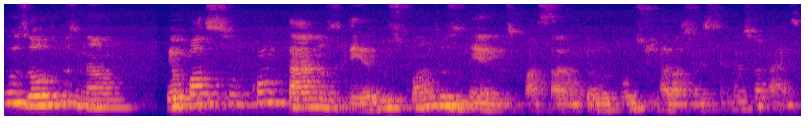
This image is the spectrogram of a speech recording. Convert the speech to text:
Os outros não. Eu posso contar nos dedos quantos negros passaram pelo curso de Relações Internacionais.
